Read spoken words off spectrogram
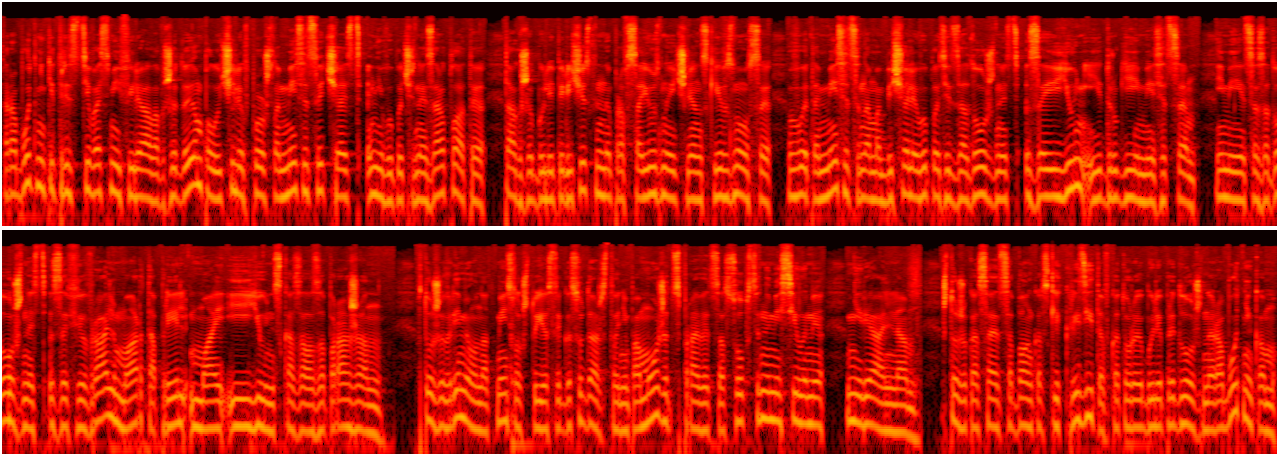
Работники 38 филиалов ЖДМ получили в прошлом месяце часть невыплаченной зарплаты. Также были перечислены профсоюзные членские взносы. В этом месяце нам обещали выплатить задолженность за июнь и другие месяцы. Имеется задолженность за февраль, март, апрель, май и июнь, сказал Запорожан. В то же время он отметил, что если государство не поможет, справиться собственными силами нереально. Что же касается банковских кредитов, которые были предложены работникам,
